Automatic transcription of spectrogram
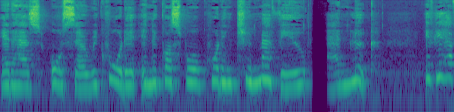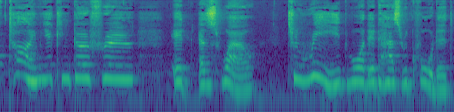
It has also recorded in the Gospel according to Matthew and Luke. If you have time, you can go through it as well to read what it has recorded.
